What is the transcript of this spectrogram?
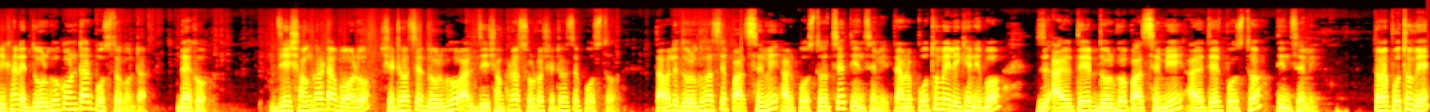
এখানে দৈর্ঘ্য কোনটা আর প্রস্থ কোনটা? দেখো, যে সংখ্যাটা বড়, সেটা হচ্ছে দৈর্ঘ্য, আর যে সংখ্যাটা ছোট, সেটা হচ্ছে প্রস্থ। তাহলে দৈর্ঘ্য হচ্ছে পাঁচ সেমি, আর প্রস্থ হচ্ছে তিন সেমি। তাই আমরা প্রথমে লিখে নিব যে আয়তের দৈর্ঘ্য পাঁচ সেমি, আয়তের প্রস্থ তিন সেমি। তো আমরা প্রথমে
